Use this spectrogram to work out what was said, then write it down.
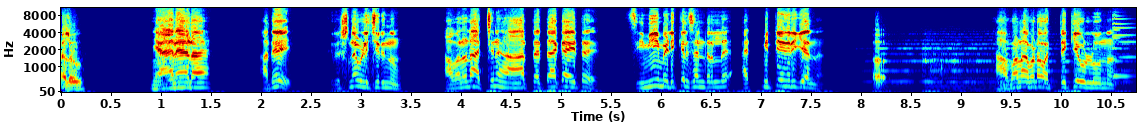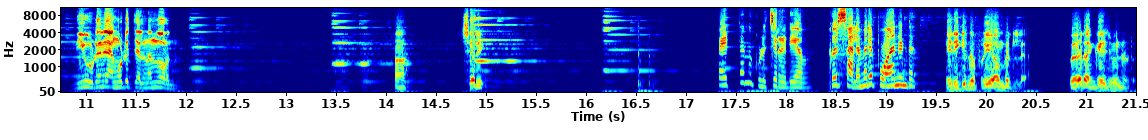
ഹലോ. ഞാനാടാ. അതെ കൃഷ്ണ വിളിച്ചിരുന്നു. അവളുടെ അച്ഛന് ഹാർട്ട് അറ്റാക്ക് ആയിട്ട് സിമി മെഡിക്കൽ സെന്ററിൽ അഡ്മിറ്റ് ചെയ്തിരിക്കാന്ന് അവൾ അവിടെ ഒറ്റയ്ക്കേ ഉള്ളൂന്ന്. നീ ഉടനെ അങ്ങോട്ട് ചെല്ലണമെന്ന് പറഞ്ഞു. ആ ശരി. പെട്ടെന്ന് കുളിച്ച് റെഡിയാവും. ഒരു സ്ഥലം വരെ പോകാനുണ്ട് എനിക്കിന്ന് ഫ്രീ ആവാൻ പറ്റില്ല. വേറെ എൻഗേജ്മെന്റ് ഉണ്ട്.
